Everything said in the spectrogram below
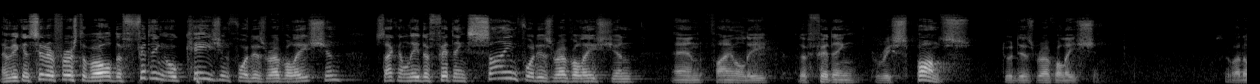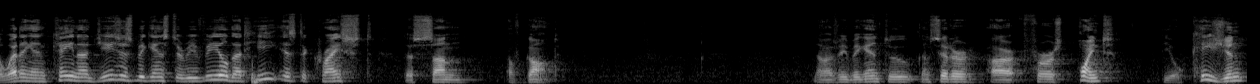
And we consider, first of all, the fitting occasion for this revelation, secondly, the fitting sign for this revelation, and finally, the fitting response to this revelation. So at a wedding in Cana, Jesus begins to reveal that he is the Christ, the Son of God. Now, as we begin to consider our first point, the occasion,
